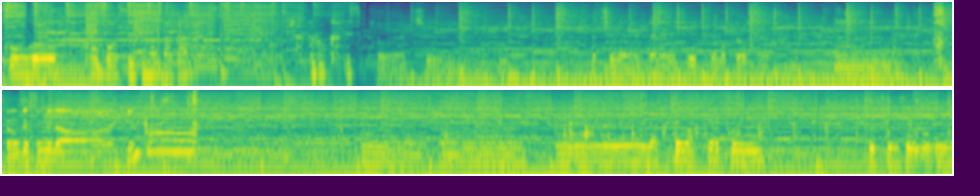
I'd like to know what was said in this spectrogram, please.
구운 거 오버스 좀 하다가 자도록 하겠습니다. 같이 아침에 간단하게 쉐이크를 먹도록 하겠습니다. 음, 잘 먹겠습니다. 김밥 음, 라떼 마키아토 돌초구시로 먹은 거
